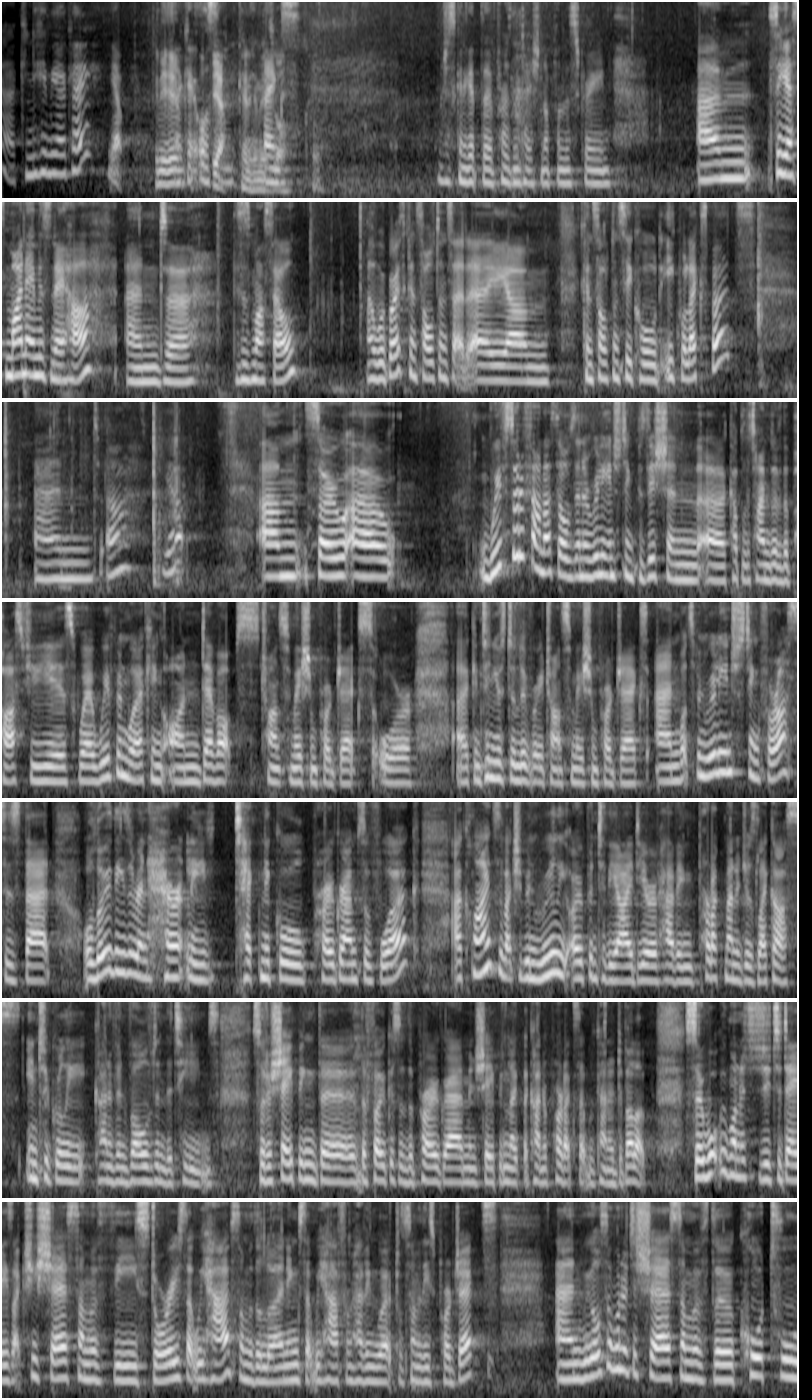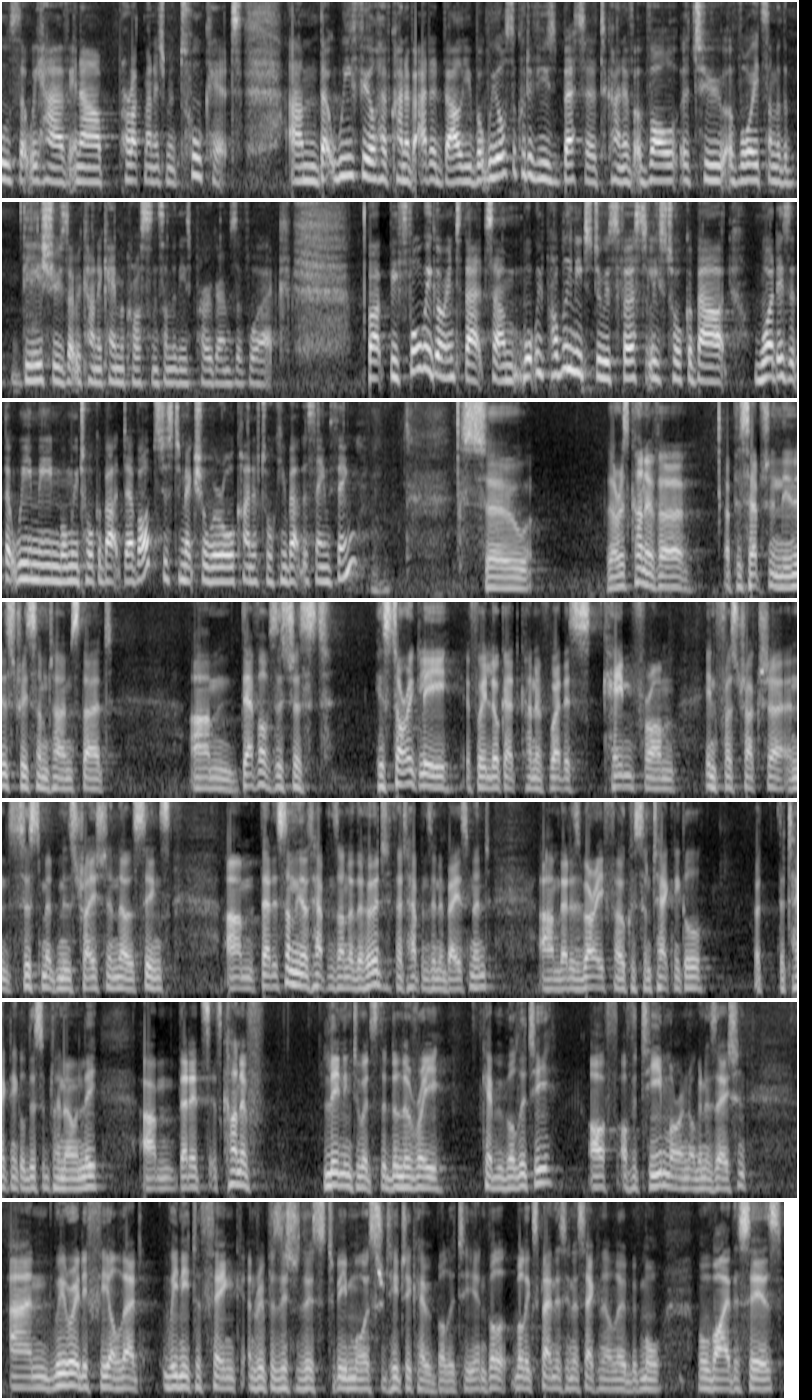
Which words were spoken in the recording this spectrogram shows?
Yeah, can you hear me okay? Yep. Can you hear me? Okay, awesome. Yeah, can you hear me Thanks. as well. Cool. I'm just going to get the presentation up on the screen. Um, so yes, my name is Neha, and uh, this is Marcel. Uh, we're both consultants at a um, consultancy called Equal Experts. And uh, yeah. Um, so uh, we've sort of found ourselves in a really interesting position uh, a couple of times over the past few years where we've been working on DevOps transformation projects or uh, continuous delivery transformation projects. And what's been really interesting for us is that although these are inherently technical programs of work, our clients have actually been really open to the idea of having product managers like us integrally kind of involved in the teams, sort of shaping the, the focus of the program and shaping like the kind of products that we kind of develop. So what we wanted to do today is actually share some of the stories that we have, some of the learnings that we have from having worked on some of these projects, and we also wanted to share some of the core tools that we have in our product management toolkit um, that we feel have kind of added value, but we also could have used better to kind of evolve, uh, to avoid some of the, the issues that we kind of came across in some of these programs of work. But before we go into that, um, what we probably need to do is first at least talk about what is it that we mean when we talk about DevOps, just to make sure we're all kind of talking about the same thing. So there is kind of a, a perception in the industry sometimes that um, DevOps is just historically, if we look at kind of where this came from, infrastructure and system administration and those things, um, that is something that happens under the hood, that happens in a basement, um, that is very focused on technical, but the technical discipline only, um, that it's, it's kind of leaning towards the delivery capability of, of a team or an organization. And we really feel that we need to think and reposition this to be more strategic capability. And we'll, we'll explain this in a second a little bit more, more why this is.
